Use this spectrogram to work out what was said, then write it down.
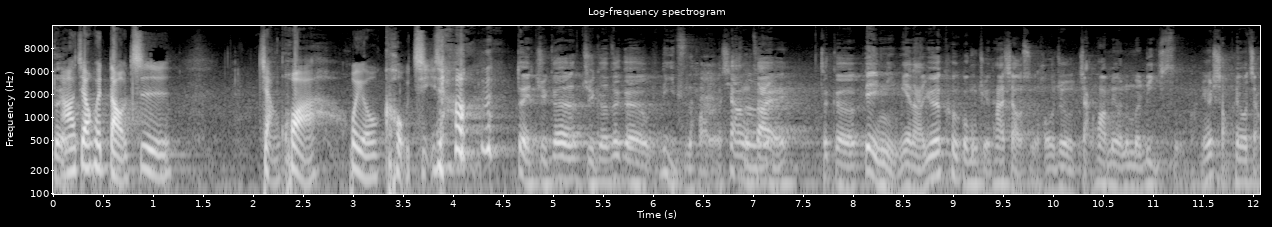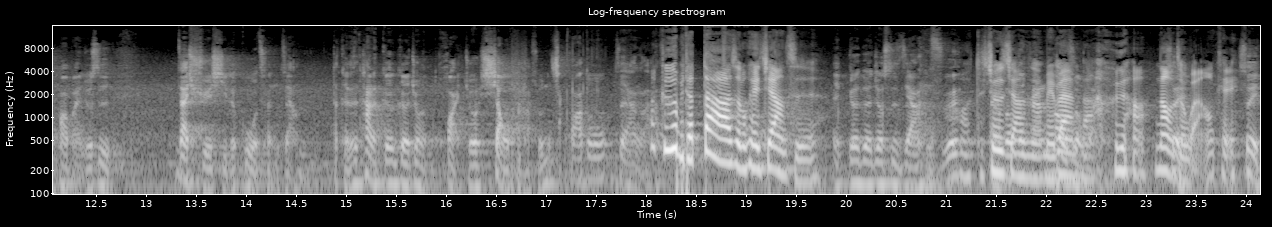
然后这样会导致讲话。会有口疾这样。对，举个举个这个例子好了，像在这个电影里面啊，约克公爵他小时候就讲话没有那么利索嘛，因为小朋友讲话本来就是在学习的过程这样。可是他的哥哥就很坏，就笑他说：“你讲话都这样啊。”他哥哥比较大啊，怎么可以这样子？哎，哥哥就是这样子，哦，就是这样子，没办法，闹着玩，OK。所以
